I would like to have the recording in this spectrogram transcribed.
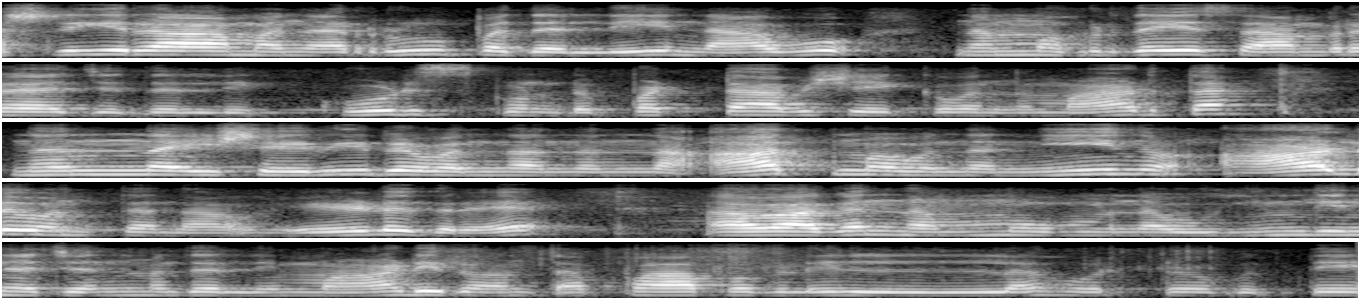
ಶ್ರೀರಾಮನ ರೂಪದಲ್ಲಿ ನಾವು ನಮ್ಮ ಹೃದಯ ಸಾಮ್ರಾಜ್ಯದಲ್ಲಿ ಕೂಡಿಸ್ಕೊಂಡು ಪಟ್ಟಾಭಿಷೇಕವನ್ನು ಮಾಡ್ತಾ ನನ್ನ ಈ ಶರೀರವನ್ನ, ನನ್ನ ಆತ್ಮವನ್ನ ನೀನು ಆಳು ಅಂತ ನಾವು ಹೇಳಿದ್ರೆ ಆವಾಗ ನಮ್ಮ ನಾವು ಹಿಂದಿನ ಜನ್ಮದಲ್ಲಿ ಮಾಡಿರುವಂತ ಪಾಪಗಳೆಲ್ಲ ಹೊರಟೋಗುತ್ತೆ.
